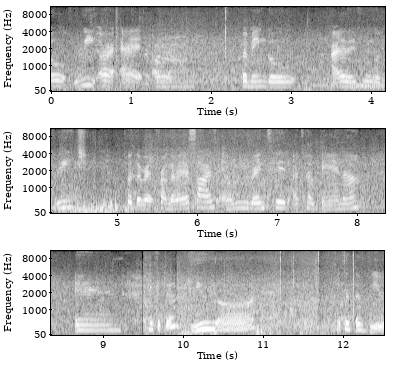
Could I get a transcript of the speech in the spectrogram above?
So we are at um, Flamingo Island, Flamingo Beach for the from the Renaissance, and we rented a cabana. And look at the view, y'all. Look at the view,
